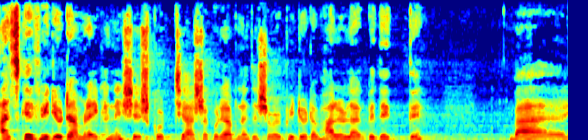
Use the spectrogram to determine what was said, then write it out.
আজকের ভিডিওটা আমরা এখানে শেষ করছি। আশা করি আপনাদের সবার ভিডিওটা ভালো লাগবে দেখতে। বাই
